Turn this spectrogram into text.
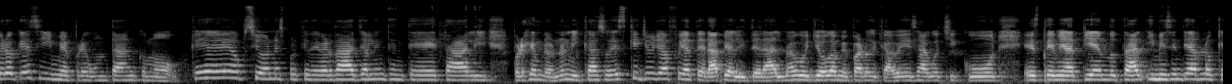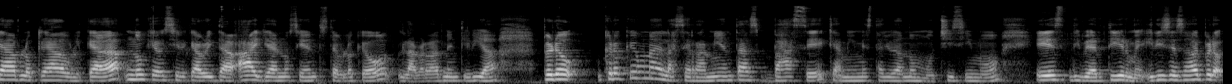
creo que si me preguntan como, ¿qué opciones? Porque de verdad ya lo intenté tal y, por ejemplo, ¿no? En mi caso, es que yo ya fui a terapia literal, no hago yoga, me paro de cabeza, hago chikun, este, me atiendo tal y me sentía bloqueada, bloqueada, bloqueada. No quiero decir que ahorita, ay, ya no siento este bloqueo, la verdad mentiría, pero creo que una de las herramientas base que a mí me está ayudando muchísimo es divertirme. Y dices, ay, pero,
